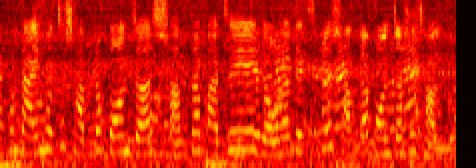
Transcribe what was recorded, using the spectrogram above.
এখন টাইম হচ্ছে সাতটা পঞ্চাশ সাতটা পাঁচে জগন্নাথ এক্সপ্রেস সাতটা পঞ্চাশে ছাড়লো।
